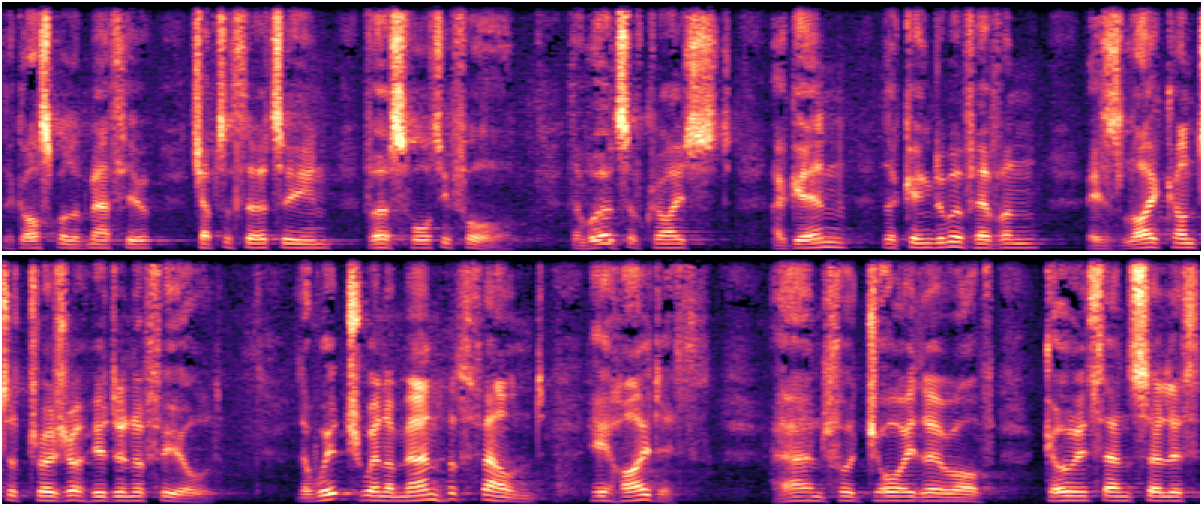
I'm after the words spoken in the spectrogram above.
the Gospel of Matthew, chapter 13, verse 44. The words of Christ Again, the kingdom of heaven is like unto treasure hid in a field, the which when a man hath found, he hideth, and for joy thereof goeth and selleth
